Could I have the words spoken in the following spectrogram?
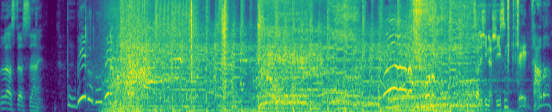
Lass das sein. Bubi, bubi. Soll ich ihn erschießen? Den Farmer?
